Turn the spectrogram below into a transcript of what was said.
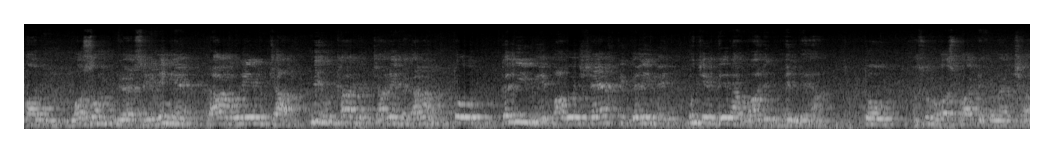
اور موسم جو ہے صحیح نہیں ہے، رات ہو رہی ہے، تو جا۔ میں اٹھا، جب جانے لگا تو گلی میں بابر شیخ کی گلی میں مجھے میرا والد مل گیا۔ تو حضور غوث نے فرمایا اچھا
